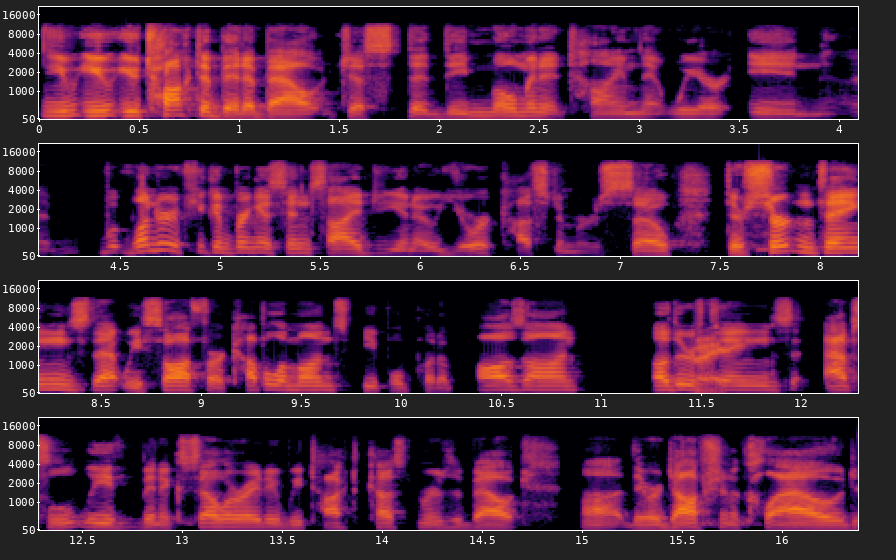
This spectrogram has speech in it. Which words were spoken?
you, you, you, talked a bit about just the, the moment in time that we are in. I wonder if you can bring us inside you know, your customers. So there's certain things that we saw for a couple of months, people put a pause on. Other right. things absolutely have been accelerated. We talked to customers about uh, their adoption of cloud,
